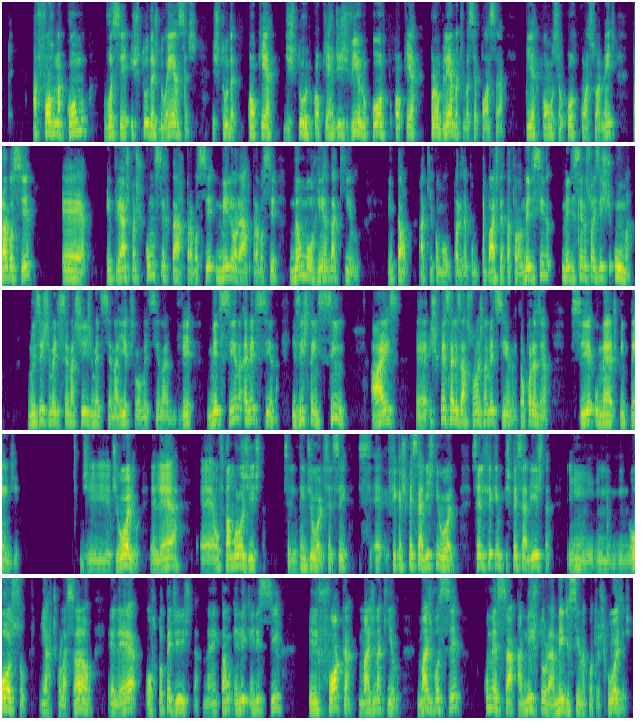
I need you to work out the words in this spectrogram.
a forma como você estuda as doenças, estuda qualquer distúrbio, qualquer desvio no corpo, qualquer problema que você possa ter com o seu corpo, com a sua mente, para você, é, entre aspas, consertar, para você melhorar, para você não morrer daquilo. Então, aqui, como, por exemplo, o Baster está falando, medicina, medicina só existe uma. Não existe medicina X, medicina Y, medicina V. Medicina é medicina. Existem, sim, as é, especializações na medicina. Então, por exemplo, se o médico entende de, de olho, ele é, é oftalmologista. Se ele entende de olho, se ele se, se é, fica especialista em olho. Se ele fica especialista em, em, em osso, em articulação, ele é ortopedista, né? Então ele ele se ele foca mais naquilo. Mas você começar a misturar medicina com outras coisas,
